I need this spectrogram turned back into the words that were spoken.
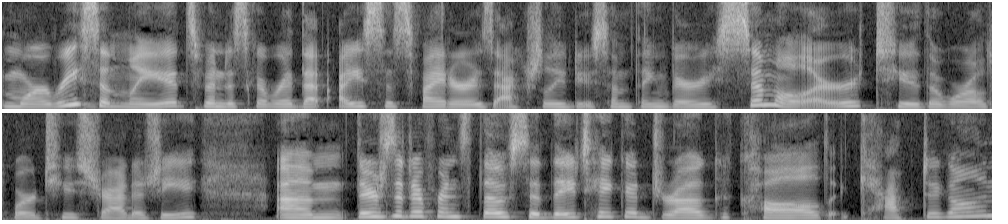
more recently, it's been discovered that ISIS fighters actually do something very similar to the World War II strategy. Um, there's a difference though. So they take a drug called Captagon,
